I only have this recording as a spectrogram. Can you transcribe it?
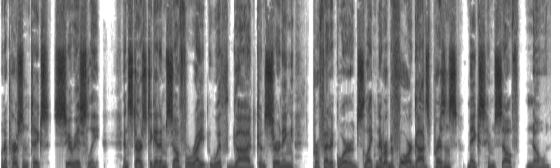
When a person takes seriously and starts to get himself right with God concerning prophetic words like never before, God's presence makes himself known.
